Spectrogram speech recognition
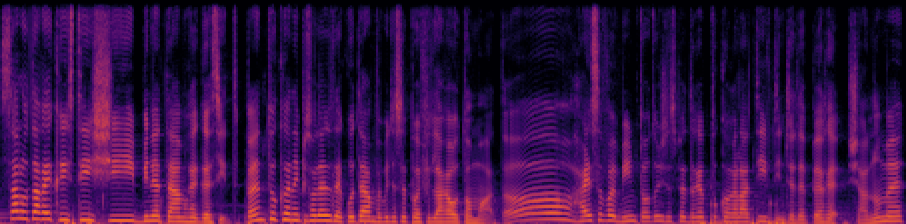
Salutare Cristi și bine te-am regăsit. Pentru că în episoadele trecute am vorbit despre profilare automată, hai să vorbim totuși despre dreptul corelativ din GDPR și anume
